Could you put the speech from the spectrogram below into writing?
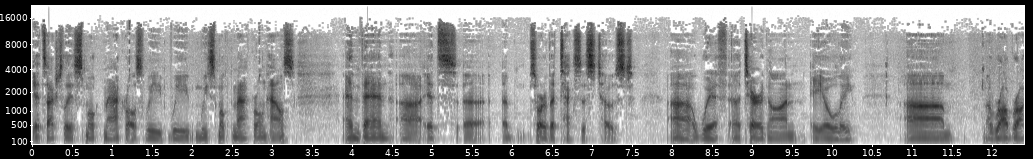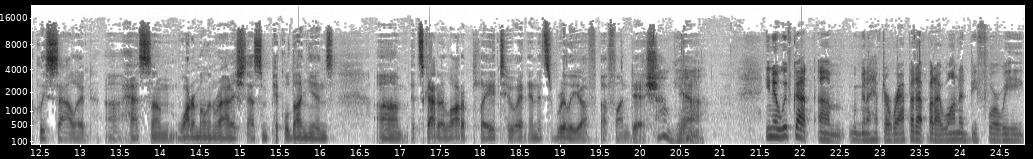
it's actually a smoked mackerel. So we we we smoke the mackerel in house, and then uh, it's uh, a sort of a Texas toast uh, with uh, tarragon aioli. Um, a raw broccoli salad uh, has some watermelon radish, has some pickled onions. Um, it's got a lot of play to it, and it's really a, a fun dish. Oh yeah. You know, we've got, um, we're going to have to wrap it up, but I wanted before we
